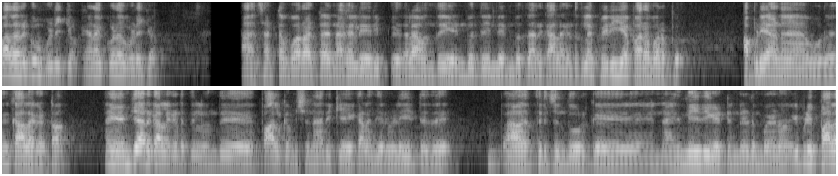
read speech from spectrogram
பலருக்கும் பிடிக்கும். எனக்கு கூட பிடிக்கும். சட்ட போராட்ட நகல் எரிப்பு இதெல்லாம் வந்து எண்பத்தைந்து எண்பத்தாறு காலகட்டத்தில் பெரிய பரபரப்பு. அப்படியான ஒரு காலகட்டம். எம்ஜிஆர் காலகட்டத்தில் வந்து பால் கமிஷன் அறிக்கையை கலைஞர் வெளியிட்டது. திருச்செந்தூருக்கு நீதி கட்டு நெடும்பயணம். இப்படி பல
